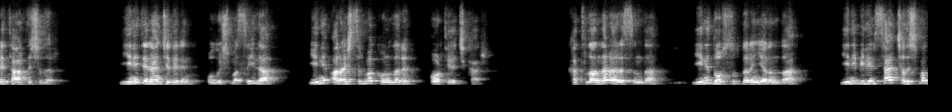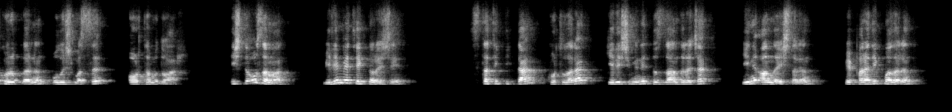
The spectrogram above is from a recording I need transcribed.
ve tartışılır. Yeni denencelerin oluşmasıyla yeni araştırma konuları ortaya çıkar. Katılanlar arasında yeni dostlukların yanında yeni bilimsel çalışma gruplarının oluşması ortamı doğar. İşte o zaman bilim ve teknoloji statiklikten kurtularak gelişimini hızlandıracak yeni anlayışların ve paradigmaların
